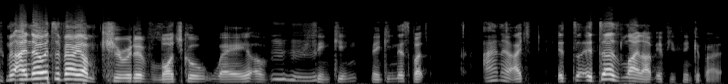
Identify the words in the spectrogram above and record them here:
I mean, I know it's a very um curative, logical way of Mhm. thinking thinking this, but I know I it it does line up if you think about it.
